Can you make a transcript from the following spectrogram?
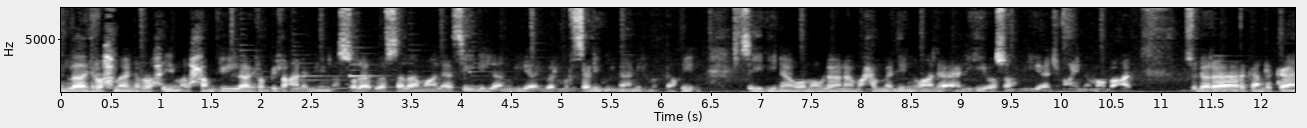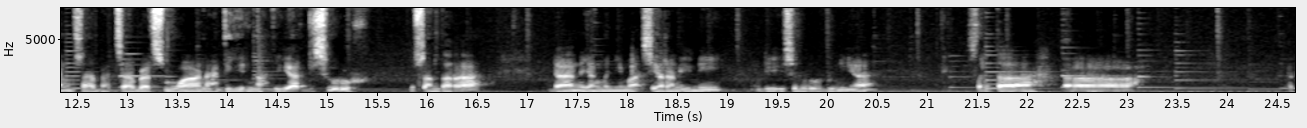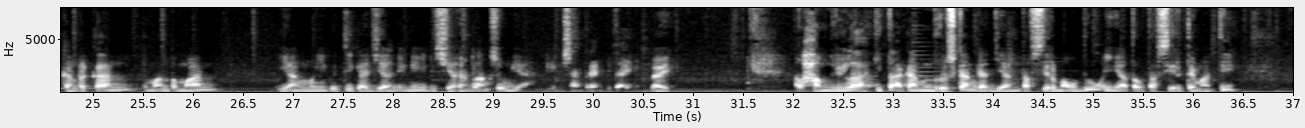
Bismillahirrahmanirrahim. Alhamdulillahirabbil alamin. Assalatu wassalamu ala sayyidil anbiya wal mursalin imamil muttaqin sayyidina wa maulana Muhammadin wa ala alihi wa sahbihi ajmain. Amma ba'd. Saudara, rekan-rekan, sahabat-sahabat semua nahdiyin nahdiyat di seluruh Nusantara dan yang menyimak siaran ini di seluruh dunia serta uh, rekan-rekan, teman-teman yang mengikuti kajian ini di siaran langsung ya di pesantren kita ini. Baik. Alhamdulillah kita akan meneruskan kajian tafsir maudhu'i atau tafsir tematik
